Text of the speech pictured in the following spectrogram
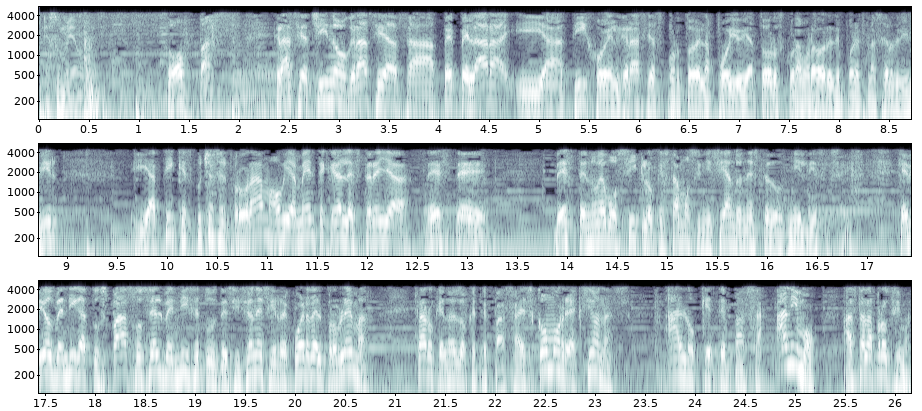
Eso me llama mucho. Sopas. Gracias, Chino. Gracias a Pepe Lara y a ti, Joel. Gracias por todo el apoyo y a todos los colaboradores de Por el Placer de Vivir. Y a ti que escuchas el programa, obviamente, que eres la estrella de este, de este nuevo ciclo que estamos iniciando en este 2016. Que Dios bendiga tus pasos, Él bendice tus decisiones y recuerda el problema. Claro que no es lo que te pasa, es cómo reaccionas a lo que te pasa. ¡Ánimo! Hasta la próxima.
